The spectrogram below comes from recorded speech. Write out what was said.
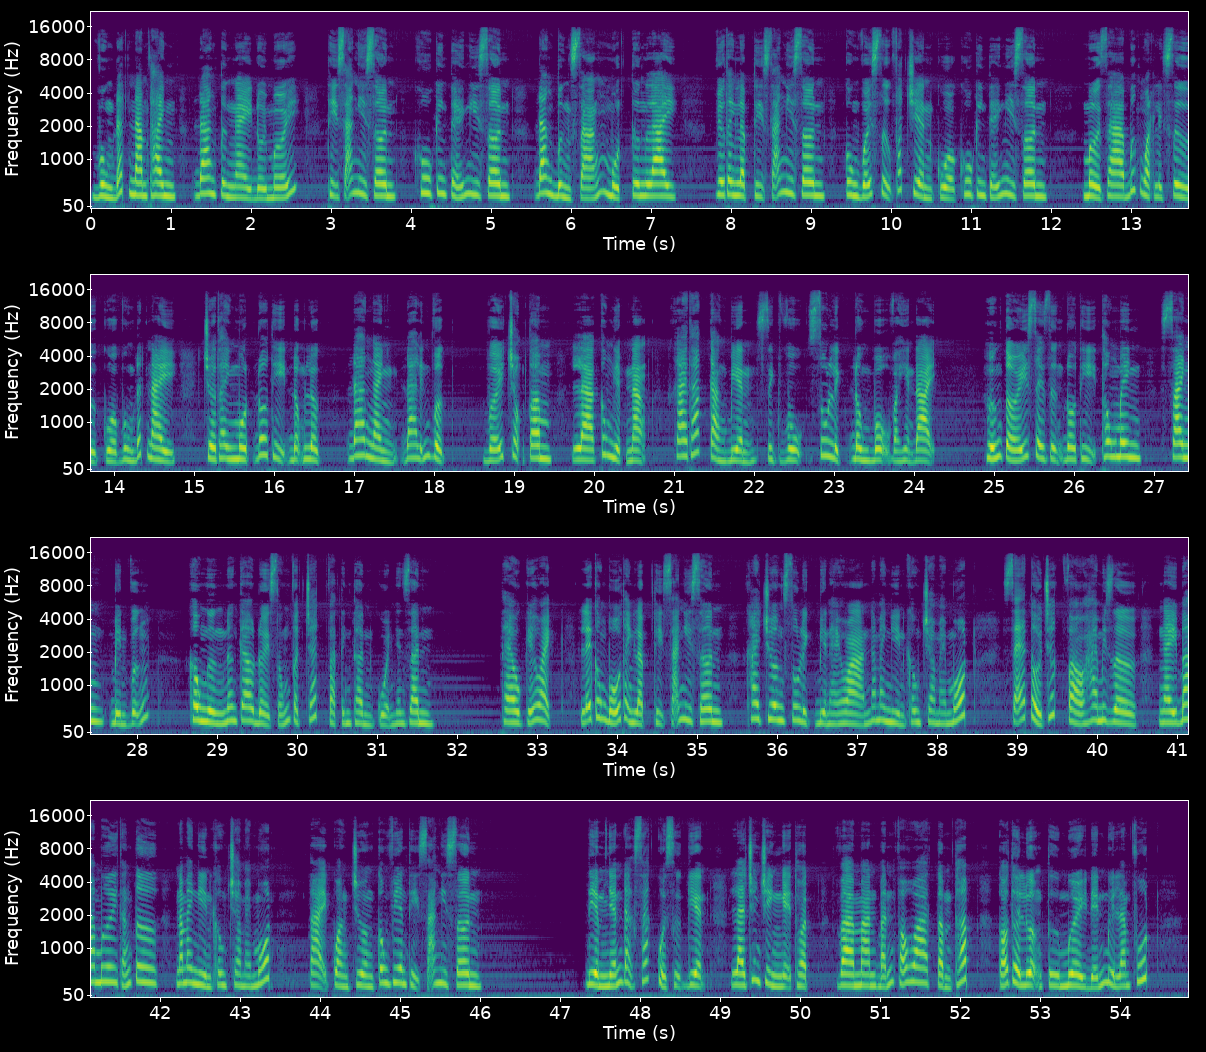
Vùng đất Nam Thanh đang từng ngày đổi mới, thị xã Nghi Sơn, khu kinh tế Nghi Sơn đang bừng sáng một tương lai. Việc thành lập thị xã Nghi Sơn cùng với sự phát triển của khu kinh tế Nghi Sơn, mở ra bước ngoặt lịch sử của vùng đất này trở thành một đô thị động lực, đa ngành, đa lĩnh vực, với trọng tâm là công nghiệp nặng, khai thác cảng biển, dịch vụ, du lịch đồng bộ và hiện đại, hướng tới xây dựng đô thị thông minh, xanh, bền vững, không ngừng nâng cao đời sống vật chất và tinh thần của nhân dân. Theo kế hoạch, lễ công bố thành lập thị xã Nghi Sơn, khai trương du lịch biển hài hòa năm 2021 sẽ tổ chức vào 20 giờ ngày 30 tháng 4 năm 2021 tại quảng trường công viên thị xã Nghi Sơn. Điểm nhấn đặc sắc của sự kiện là chương trình nghệ thuật và màn bắn pháo hoa tầm thấp có thời lượng từ 10 đến 15 phút,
